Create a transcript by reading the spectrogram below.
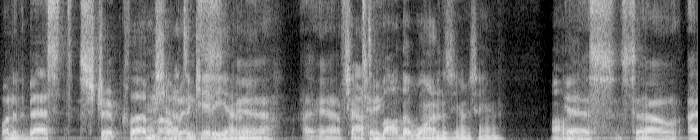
one of the best strip club Yeah, shout out to moments. Kitty, I mean. yeah, uh, yeah. For Shout out to take- balled up ones. You know what I'm saying? All Yes, so I,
